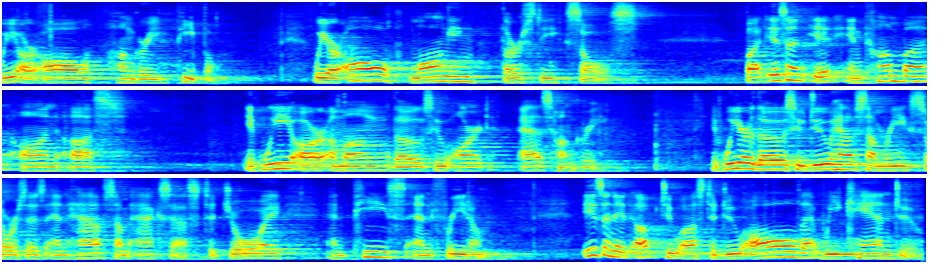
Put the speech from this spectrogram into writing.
We are all hungry people. We are all longing, thirsty souls. But isn't it incumbent on us if we are among those who aren't as hungry, if we are those who do have some resources and have some access to joy and peace and freedom, isn't it up to us to do all that we can do?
